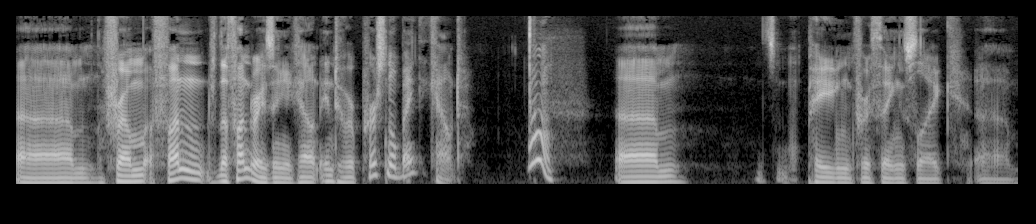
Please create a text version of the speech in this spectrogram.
um, from fund, the fundraising account into her personal bank account. Um, it's paying for things like um,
